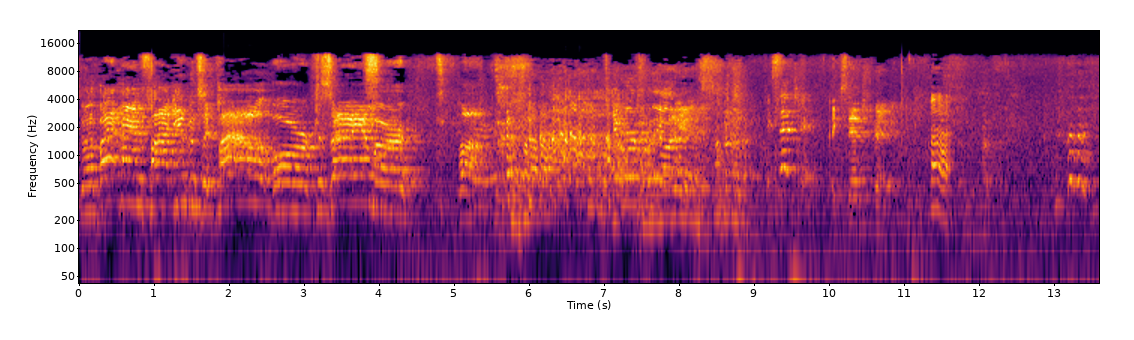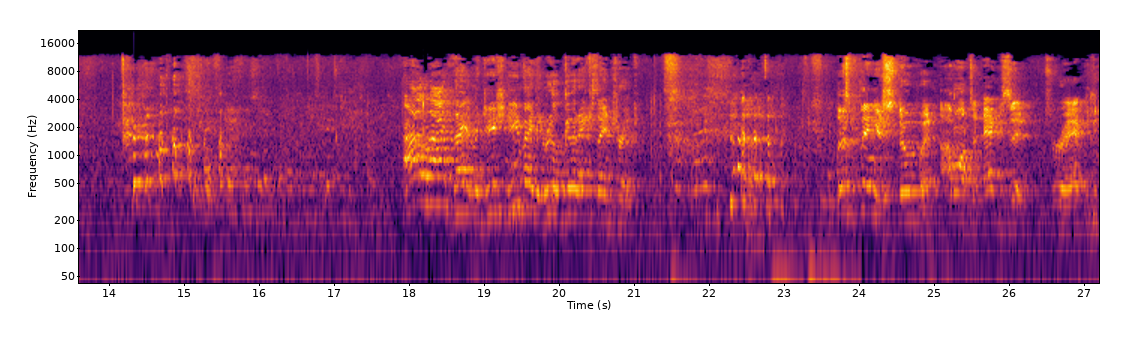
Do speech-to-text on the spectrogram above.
So when a Batman fight, you can say pow or kazam or pop. Get word from the audience. Eccentric. Eccentric. I like that magician. He made it real good eccentric. This thing is stupid. I want to exit trick. Leave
